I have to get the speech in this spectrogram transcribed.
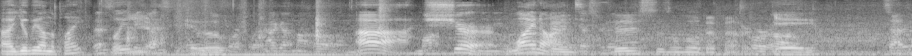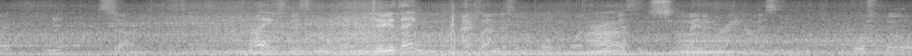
Uh, you'll be on the plate, That's will you? yeah. That's Cool. I got my uh, Ah, sure. Why Okay, not? this is a little bit better. or uh, Yay. Saturday. Yeah. So Right. Do your thing. Actually, I'm missing a little bit more. Than Alright, I'm missing so- mana drain. I'm missing force of will,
